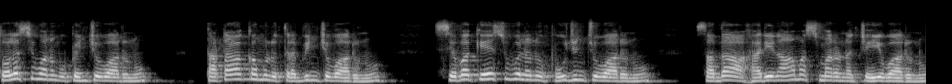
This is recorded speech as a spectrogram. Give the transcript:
తులసి వనము పెంచువారును తటాకములు త్రవ్వించువారును శివకేశవులను పూజించువారును సదా హరినామస్మరణ చేయువారును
